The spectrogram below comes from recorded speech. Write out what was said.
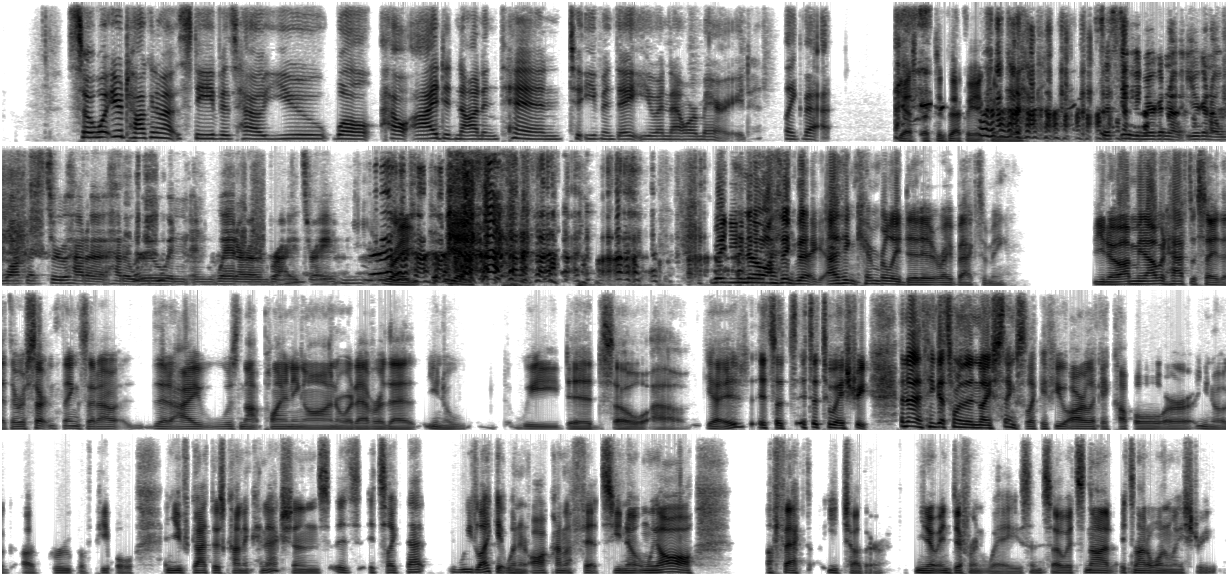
So what you're talking about, Steve, is how you well, how I did not intend to even date you and now we're married. Like that. yes that's exactly it Kimberly. So Stephen, you're gonna you're gonna walk us through how to how to woo and, and wed our own brides, right? Right. Yeah. but you know i think that i think kimberly did it right back to me you know i mean i would have to say that there were certain things that i that i was not planning on or whatever that you know we did. So uh yeah it, it's a it's a two-way street. And i think that's one of the nice things like if you are like a couple or you know a, a group of people and you've got those kind of connections it's it's like that we like it when it all kind of fits you know and we all affect each other you know in different ways. And so it's not it's not a one-way street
